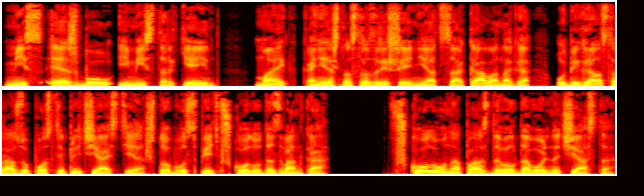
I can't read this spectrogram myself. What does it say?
мисс Эшбоу и мистер Кейн, Майк, конечно, с разрешения отца Каванага, убегал сразу после причастия, чтобы успеть в школу до звонка. В школу он опаздывал довольно часто.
